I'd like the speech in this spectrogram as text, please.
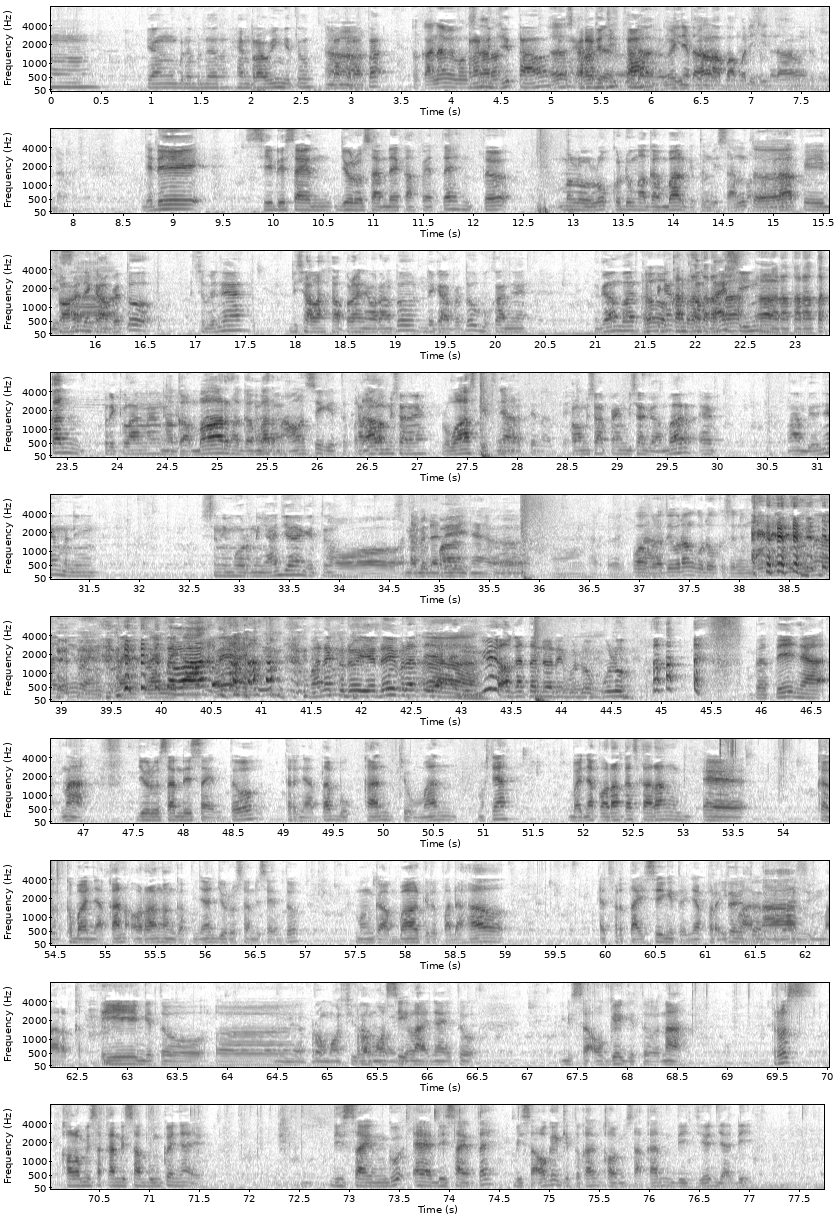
yang bener-bener hand drawing gitu. Rata-rata karena memang Karena sekarang digital, eh, kan sekarang era digital. udah iya, digital benar, apa apa benar, digital benar, benar, benar. Jadi si desain jurusan DKV teh ente melulu kudu ngagambar gitu bisa Ente. fotografi bisa soalnya DKP tuh sebenarnya disalah kaprahnya orang tuh DKP tuh bukannya ngegambar tapi Oh, kan, kan rata-rata eh, rata-rata kan periklanan. ya. ngagambar ngagambar Eh. naon sih gitu Nah, padahal kalau misalnya luas gitu nya Nah, artinya teh. kalau misalnya pengen bisa gambar eh ngambilnya mending seni murni aja gitu. Oh, Seni tapi beda rupa. Wah Nah, berarti orang kudu ke sini murni kudu anjing lain lain lain Telat. Mana kudu ieu deui berarti ya. Ah. Anjing, angkatan 2020. berarti nya nah, jurusan desain tuh ternyata bukan cuman maksudnya banyak orang kan sekarang eh ke- kebanyakan orang anggapnya jurusan desain tuh menggambar gitu padahal advertising gitu nya periklanan, marketing gitu eh, Hmm, promosi lah promosi lahnya itu bisa oge gitu. Nah, terus kalau misalkan disambungkannya ya desain gue eh desain teh bisa oge gitu kan kalau misalkan dijieun jadi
